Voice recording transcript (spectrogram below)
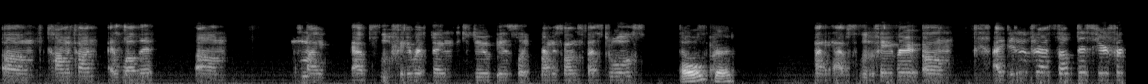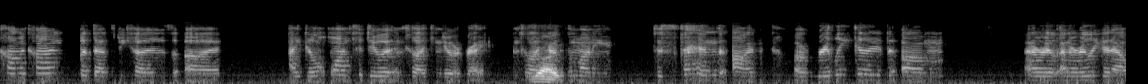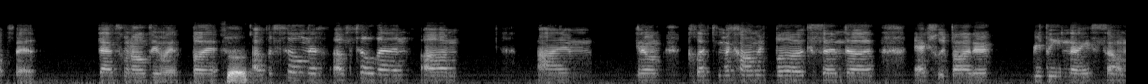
Um, Comic Con. I love it. Um, my absolute favorite thing to do is like Renaissance festivals. Oh, okay. My absolute favorite. Um, I didn't dress up this year for Comic Con, but that's because uh, I don't want to do it until I can do it right. Until I have the money to spend on a really good um, on a, real on a really good outfit. That's when I'll do it. But Sure. up until up until then, um, I'm you know collecting my comic books, and uh, I actually bought a really nice um,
